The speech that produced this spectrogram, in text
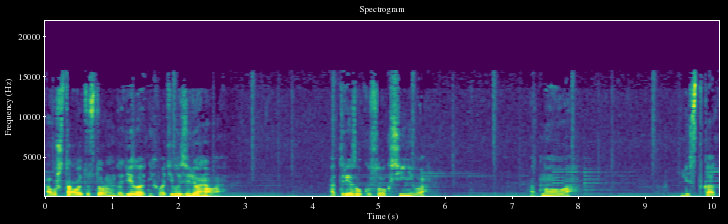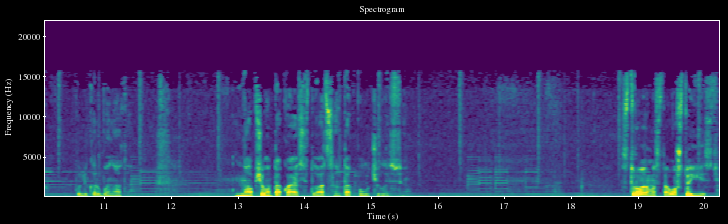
А уж стал эту сторону доделывать, не хватило зеленого. Отрезал кусок синего от нового листка поликарбоната. Ну, в общем, вот такая ситуация, вот так получилось все. Строим из того, что есть.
